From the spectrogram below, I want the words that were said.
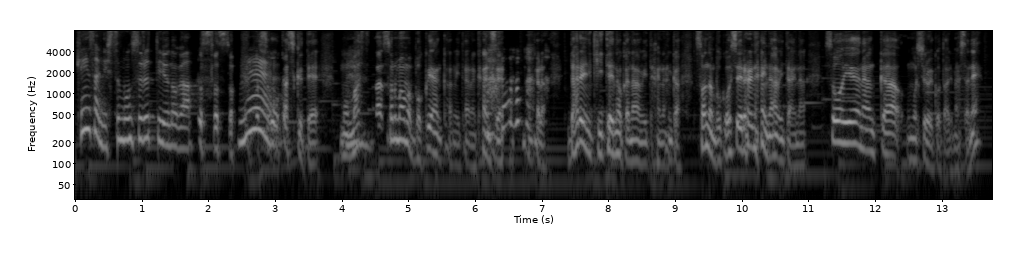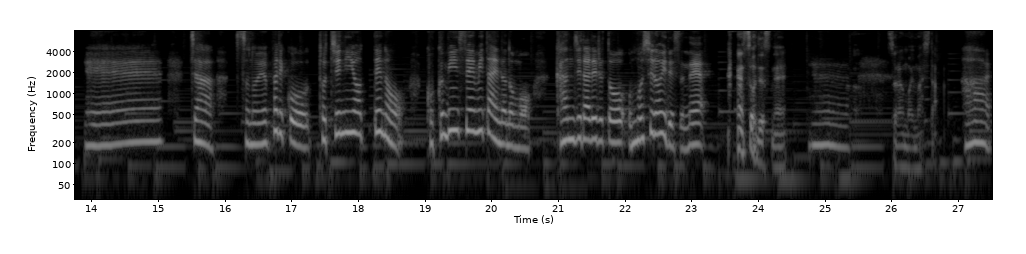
ケンさんに質問するっていうのがそうそう。ねえすごいおかしくてもうまそのまま僕やんかみたいな感じで だから誰に聞いてんのかなみたいななんかそんなん僕教えられないなみたいなそういうなんか面白いことありましたね。ええじゃあそのやっぱりこう土地によっての国民性みたいなのも感じられると面白いですね。そうですね。うんそれは思いました。はい、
